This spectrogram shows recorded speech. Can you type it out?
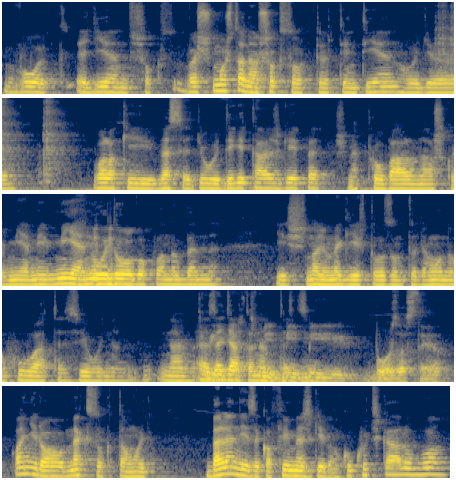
volt egy ilyen, sok, vagy mostanában sokszor történt ilyen, hogy uh, valaki vesz egy új digitális gépet, és megpróbálom lássuk, hogy milyen, milyen új dolgok vannak benne, és nagyon megírtózom tőle, mondom, hú, hát ez jó, hogy nem, nem ez mi, egyáltalán nem mi, tetszik. Mi, mi borzaszt el? Annyira megszoktam, hogy belenézek a filmesgében a kukucskálóba,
